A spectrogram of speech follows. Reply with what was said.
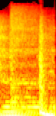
true.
